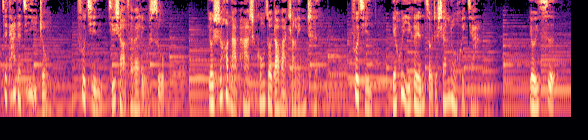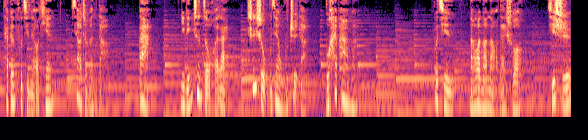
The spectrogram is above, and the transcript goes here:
在他的记忆中。父亲极少在外留宿，有时候哪怕是工作到晚上凌晨，父亲也会一个人走着山路回家。有一次，他跟父亲聊天，笑着问道：“爸，你凌晨走回来，伸手不见五指的，不害怕吗？”父亲挠了挠脑袋说：“其实，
